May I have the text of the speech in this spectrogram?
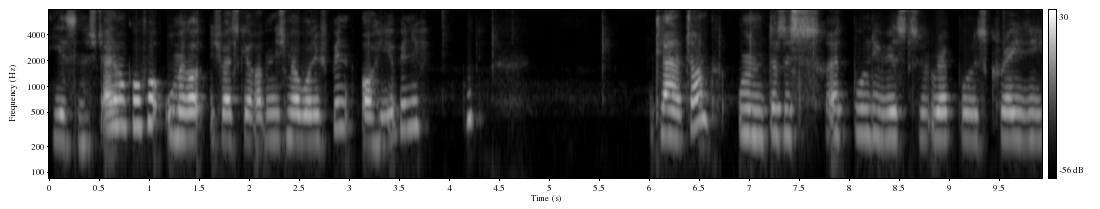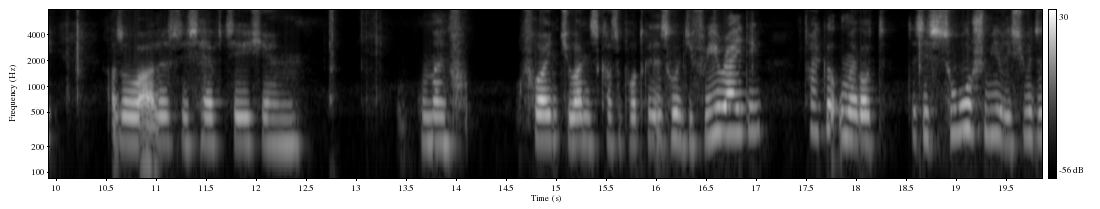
Hier ist eine Steilbahnkurve. Oh mein Gott, ich weiß gerade nicht mehr, wo ich bin. Oh, hier bin ich. Gut. Ein kleiner Jump. Und das ist Red Bull. Die wisst, Red Bull ist crazy. Also alles ist heftig. Ähm, und mein Freund Johannes krasser Podcast ist holt die Freeriding-Strecke. Oh mein Gott, das ist so schwierig. Ich würde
